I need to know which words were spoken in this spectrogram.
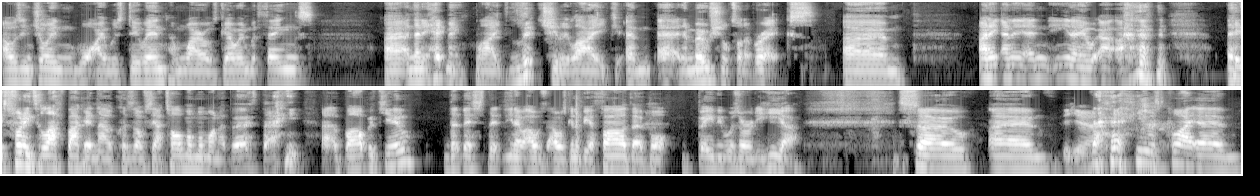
I was enjoying what I was doing and where I was going with things. Uh, and then it hit me like literally like um, an emotional ton of bricks. Um, and it, and it, and you know it's funny to laugh back at now because obviously I told my mum on her birthday at a barbecue that this that you know I was I was going to be a father but baby was already here so um, yeah, he was quite um,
